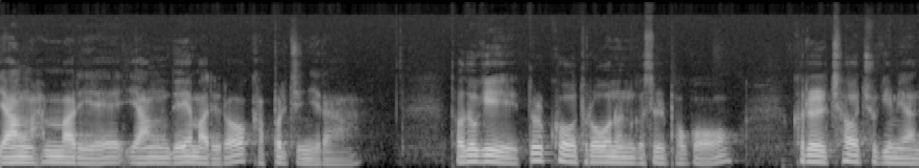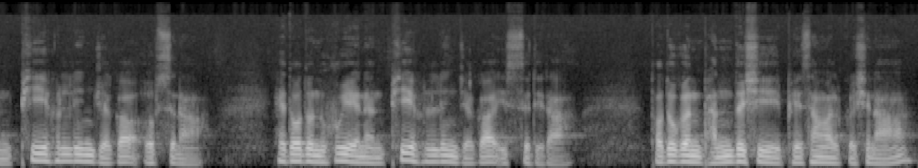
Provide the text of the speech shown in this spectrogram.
양 한 마리에 양 네 마리로 갚을지니라. 도둑이 뚫고 들어오는 것을 보고 그를 쳐 죽이면 피 흘린 죄가 없으나 해돋은 후에는 피 흘린 죄가 있으리라. 도둑은 반드시 배상할 것이나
